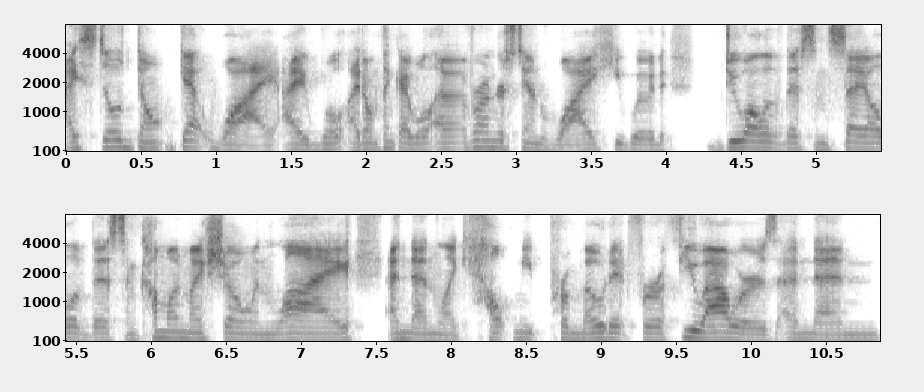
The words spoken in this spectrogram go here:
I still don't get why. I will I don't think I will ever understand why he would do all of this and say all of this and come on my show and lie and then like help me promote it for a few hours and then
